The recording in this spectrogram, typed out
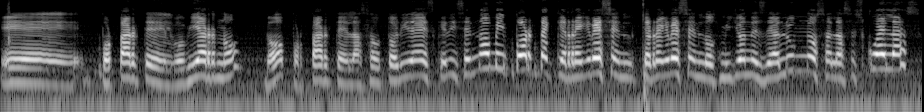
eh, por parte del gobierno, ¿no? por parte de las autoridades que dicen, no me importa que regresen, que regresen los millones de alumnos a las escuelas,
